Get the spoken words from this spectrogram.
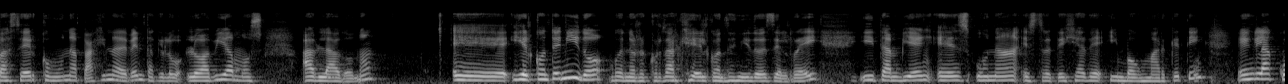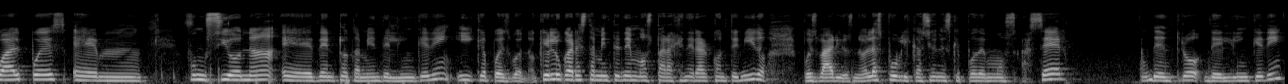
va a ser como una página de venta que lo, lo habíamos hablado, ¿no? Eh, y el contenido, bueno, recordar que el contenido es el rey y también es una estrategia de inbound marketing en la cual pues em, funciona eh, dentro también de LinkedIn y que pues bueno, ¿qué lugares también tenemos para generar contenido? Pues varios, ¿no? Las publicaciones que podemos hacer dentro de LinkedIn,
